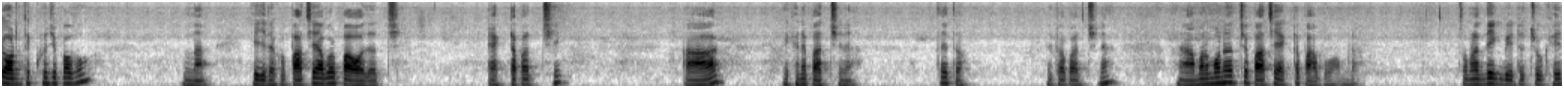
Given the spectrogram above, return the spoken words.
অর্ধেক খুঁজে পাবো? না। এই যে দেখো, পাঁচে আবার পাওয়া যাচ্ছে। একটা পাচ্ছি, আর এখানে পাচ্ছি না। তাই তো? এটাও পাচ্ছি না। আমার মনে হচ্ছে পাঁচে একটা পাবো আমরা। তোমরা দেখবে এটা চোখের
